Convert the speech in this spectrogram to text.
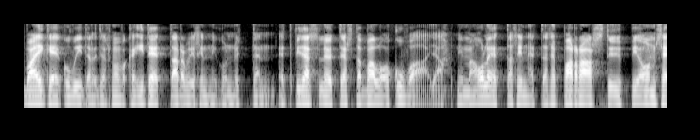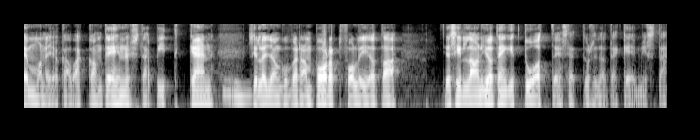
vaikea kuvitella, että jos mä vaikka itse tarvisin niin nytten, että pitäisi löytää sitä valokuvaajaa, niin mä olettaisin, että se paras tyyppi on semmonen, joka vaikka on tehnyt sitä pitkään, mm. sillä on jonkun verran portfoliota, ja sillä on jotenkin tuotteistettu sitä tekemistä.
